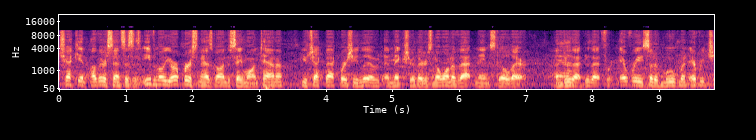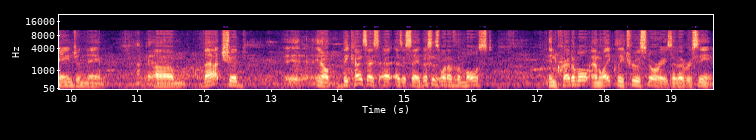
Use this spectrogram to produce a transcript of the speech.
Check in other censuses. Even though your person has gone to say Montana, you check back where she lived and make sure there is no one of that name still there. And do that do that for every sort of movement, every change in name Okay. um, that should, you know, because as, as I say, this is one of the most incredible and likely true stories I've ever seen.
